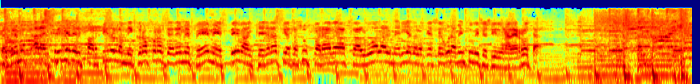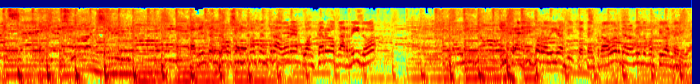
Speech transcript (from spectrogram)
Tendremos a la estrella del partido en los micrófonos de DMFM, Esteban, que gracias a sus paradas salvó a la Almería de lo que seguramente hubiese sido una derrota. También tendremos a los dos entrenadores, Juan Carlos Garrido y Francisco Rodríguez Bichos, entrenador de la Unión Deportiva Almería.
